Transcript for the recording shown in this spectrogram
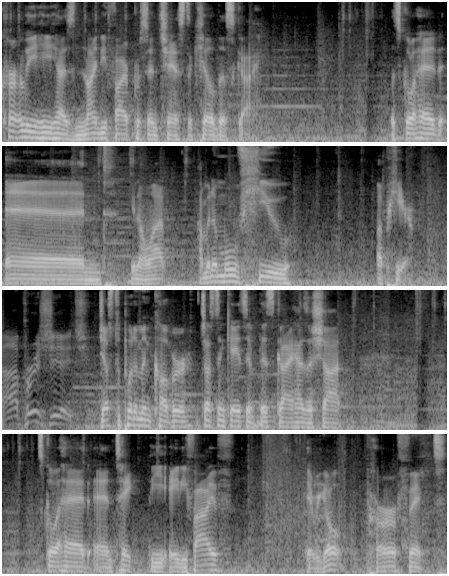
Currently, he has 95% chance to kill this guy. Let's go ahead and, you know what? I'm going to move Hugh up here. Just to put him in cover, just in case if this guy has a shot. Let's go ahead and take the 85. There we go. Perfect.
